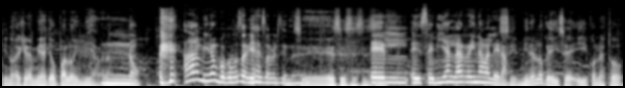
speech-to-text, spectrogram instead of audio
Y no es Jeremías Yaupalo y mía, ¿verdad? No. ah, mira un poco, vos sabías esa versión. Sí, sí, sí, sí. El, eh, sería la Reina Valera. Sí, miren lo que dice y con esto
